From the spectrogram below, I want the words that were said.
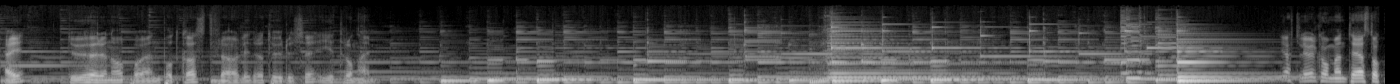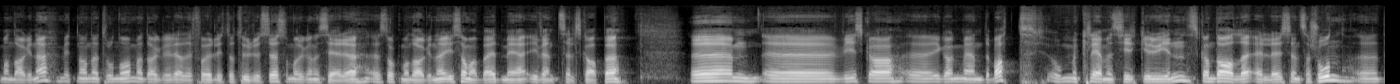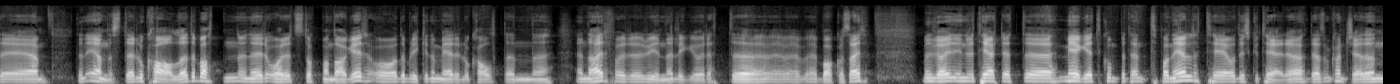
Hei, du hører nå på en podkast fra Litteraturhuset i Trondheim. Hjertelig velkommen til Stokmanndagene. Mitt navn er Trond Aam, er daglig leder for Litteraturhuset, som organiserer eh, Stokmanndagene i samarbeid med Eventselskapet. Uh, uh, vi skal uh, i gang med en debatt om Klemenskirkeruinen. Skandale eller sensasjon. det er den eneste lokale debatten under årets Stokmanndager. Og det blir ikke noe mer lokalt enn en det her, for ruinene ligger jo rett bak oss her. Men vi har invitert et meget kompetent panel til å diskutere det som kanskje er den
